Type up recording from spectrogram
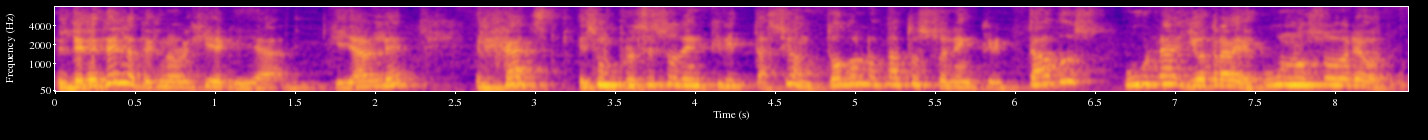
El DLT, la tecnología que ya, que ya hablé, el hatch es un proceso de encriptación. Todos los datos son encriptados una y otra vez, uno sobre otro.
